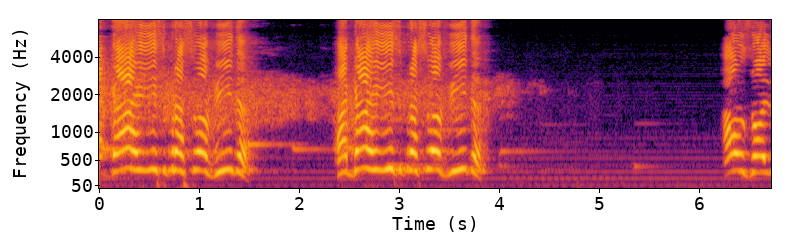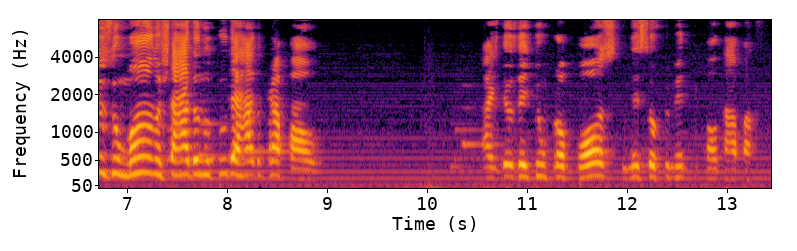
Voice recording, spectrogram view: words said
Agarre isso para a sua vida. Agarre isso para a sua vida. Aos olhos humanos, estava dando tudo errado para Paulo. Mas Deus ele tinha um propósito nesse sofrimento que Paulo estava passando.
